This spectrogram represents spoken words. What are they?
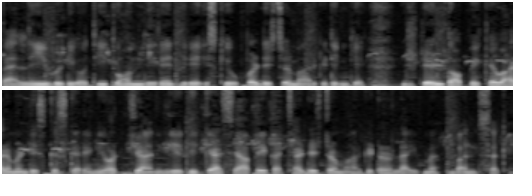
पहली वीडियो थी तो हम धीरे धीरे इसके ऊपर डिजिटल मार्केटिंग के डिटेल टॉपिक के बारे में डिस्कस करेंगे और जानेंगे कि कैसे आप एक अच्छा डिजिटल मार्केटर लाइफ में बन सकें।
